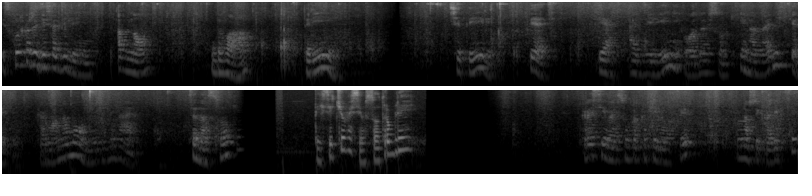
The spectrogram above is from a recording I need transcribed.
И сколько же здесь отделений? Одно, два, три, четыре, пять. Пять отделений у одной сумки. И на задней стенке карман на молнии, напоминаю. Цена сумки 1800 рублей. Красивая сумка кофейного цвета в нашей коллекции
